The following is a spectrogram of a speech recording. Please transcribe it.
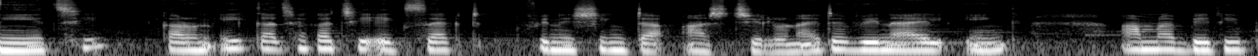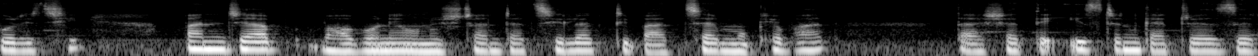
নিয়েছি। কারণ এই কাছাকাছি এক্স্যাক্ট ফিনিশিংটা আসছিল না। এটা ভিনাইল ইঙ্ক আমরা বেরিয়ে পড়েছি। পাঞ্জাব ভবনে অনুষ্ঠানটা ছিল একটি বাচ্চার মুখে ভাত। তার সাথে ইস্টার্ন ক্যাটারার্সের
